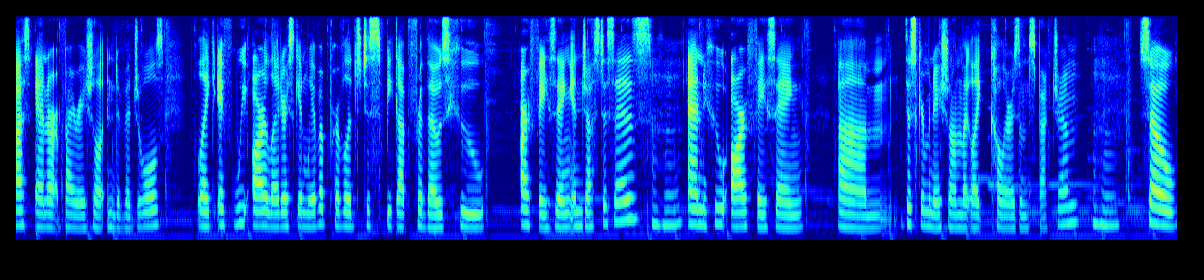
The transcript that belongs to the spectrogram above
us and our biracial individuals, like if we are lighter skinned, we have a privilege to speak up for those who are facing injustices and who are facing um, discrimination on the like colorism spectrum. So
